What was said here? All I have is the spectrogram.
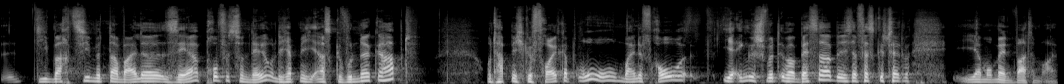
die macht sie mittlerweile sehr professionell und ich habe mich erst gewundert gehabt und habe mich gefreut gehabt, oh, meine Frau, ihr Englisch wird immer besser, bis ich da festgestellt ja, Moment, warte mal.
